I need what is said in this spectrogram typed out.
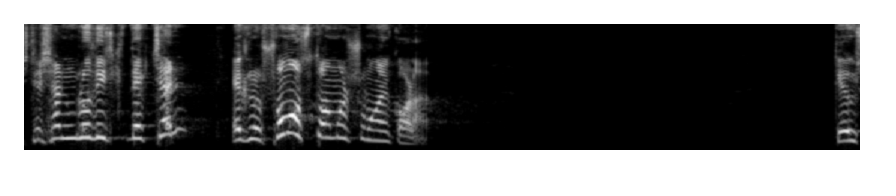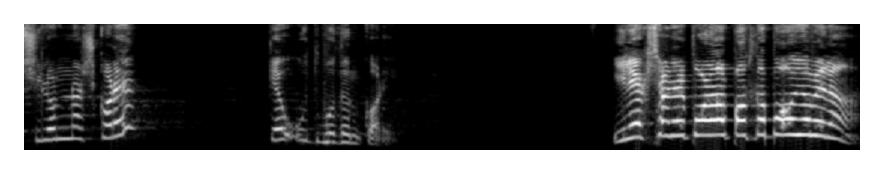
স্টেশনগুলো দেখ- দেখছেন? এগুলো সমস্ত আমার সময় করা। কেউ শিলান্যাস করে, কেউ উদ্বোধন করে। ইলেকশনের পর আর পাত্তা পাওয়া যাবে না।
